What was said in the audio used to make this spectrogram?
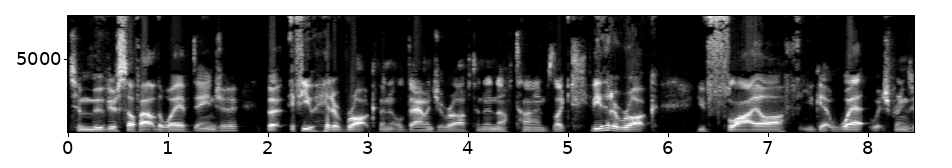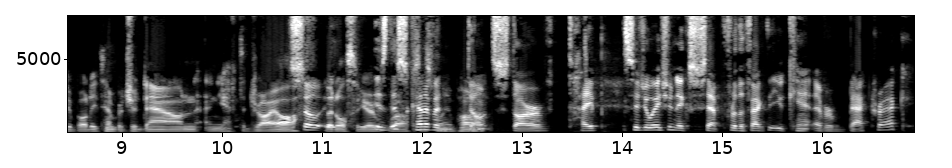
to move yourself out of the way of danger. But if you hit a rock, then it'll damage your raft. And enough times, like if you hit a rock, you fly off. You get wet, which brings your body temperature down, and you have to dry off. So but also your is this kind of a apart. don't starve type situation, except for the fact that you can't ever backtrack?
